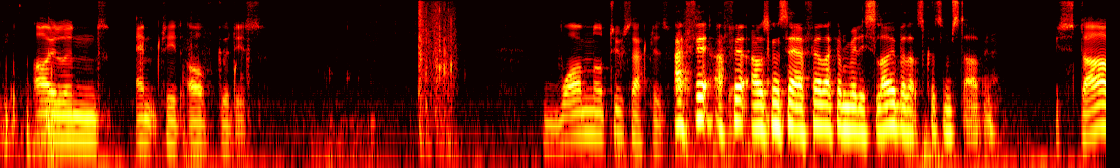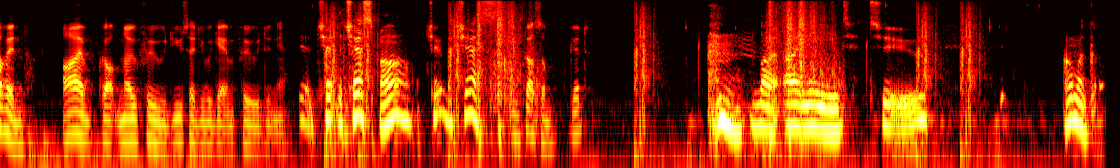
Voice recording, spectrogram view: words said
the island emptied of goodies. One or two saplings. I feel. I feel. I was going to say. I feel like I'm really slow, but that's because I'm starving. You're starving. I've got no food. You said you were getting food, didn't you? Yeah, check the chest, Mark. Check the chest. You've got some. Good. Right, I need to. Oh my god,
